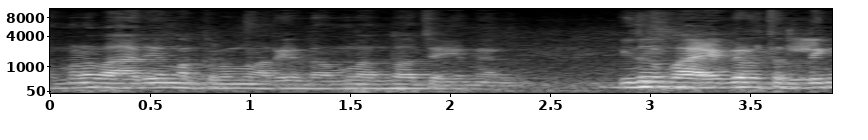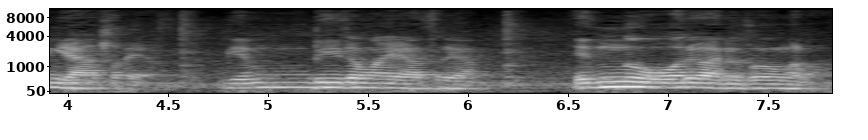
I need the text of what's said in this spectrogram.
നമ്മുടെ ഭാര്യയും മക്കളൊന്നും അറിയണ്ട നമ്മൾ എന്താ ചെയ്യുന്നതെന്ന്. ഇത് ഭയങ്കര ത്രില്ലിംഗ് യാത്രയാണ്. ഗംഭീരമായ യാത്രയാണ്. എന്നും ഓരോ അനുഭവങ്ങളാണ്.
